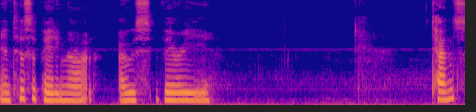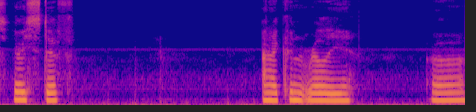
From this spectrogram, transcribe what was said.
anticipating that, I was very tense, very stiff, and I couldn't really uh,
